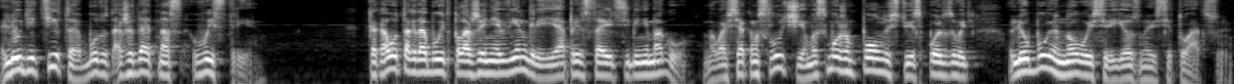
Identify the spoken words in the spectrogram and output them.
Люди Тита будут ожидать нас в Истрии, Каково тогда будет положение в Венгрии, я представить себе не могу, но во всяком случае мы сможем полностью использовать любую новую серьезную ситуацию.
